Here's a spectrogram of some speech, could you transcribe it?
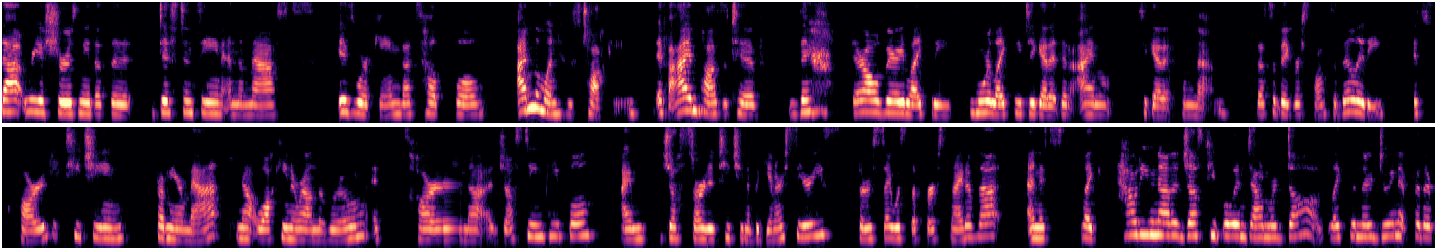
that reassures me that the distancing and the masks is working. That's helpful. I'm the one who's talking. If I'm positive, they're they're all very likely more likely to get it than I'm to get it from them. That's a big responsibility. It's hard teaching from your mat, not walking around the room. It's hard not adjusting people. I'm just started teaching a beginner series. Thursday was the first night of that. And it's like, how do you not adjust people in downward dog? Like when they're doing it for their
